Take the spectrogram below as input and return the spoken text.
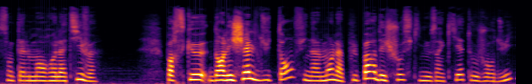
sont tellement relatives. Parce que dans l'échelle du temps, finalement, la plupart des choses qui nous inquiètent aujourd'hui,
